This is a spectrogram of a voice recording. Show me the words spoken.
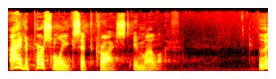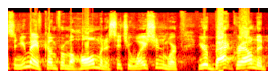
I had to personally accept Christ in my life. Listen, you may have come from a home and a situation where your background and,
